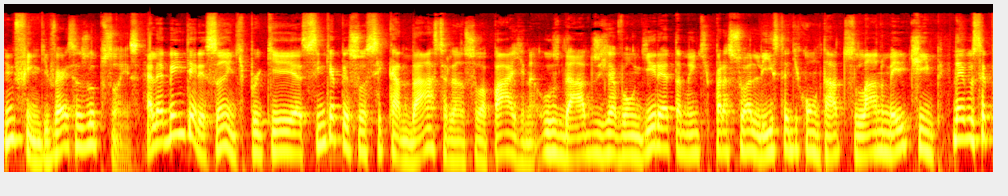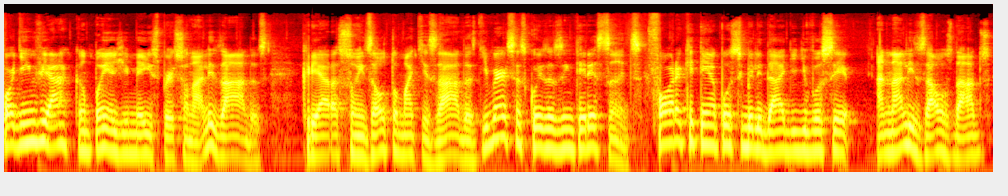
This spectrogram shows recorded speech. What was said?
enfim, diversas opções. Ela é bem interessante porque assim que a pessoa se cadastra na sua página, os dados já vão diretamente para sua lista de contatos lá no meio MailChimp. Daí você pode enviar campanhas de e-mails personalizadas, criar ações automatizadas, diversas coisas interessantes. Fora que tem a possibilidade de você analisar os dados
